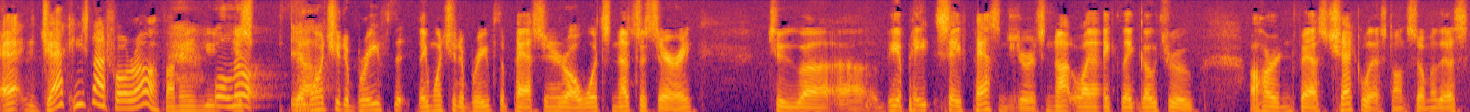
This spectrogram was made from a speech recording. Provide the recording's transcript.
uh, Jack, he's not far off. I mean, you, Well, no, s- they yeah. want you to brief the they want you to brief the passenger on what's necessary to uh, uh, be a pa- safe passenger. It's not like they go through a hard and fast checklist on some of this,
